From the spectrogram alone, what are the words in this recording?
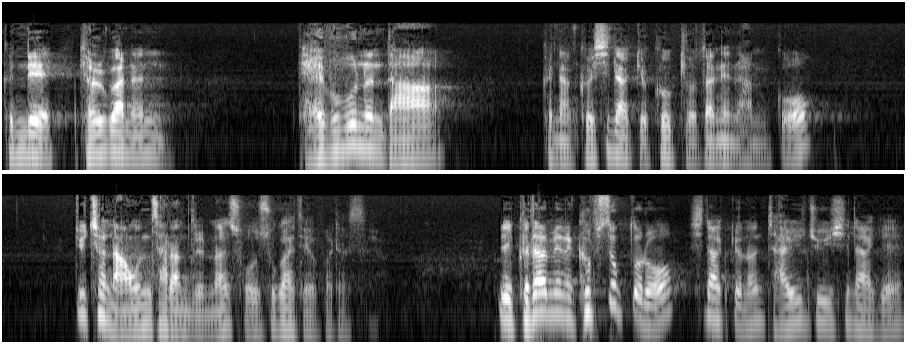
근데 결과는 대부분은 다 그냥 그 신학교 그 교단에 남고 뛰쳐나온 사람들만 소수가 되어버렸어요. 그 다음에는 급속도로 신학교는 자유주의 신학의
